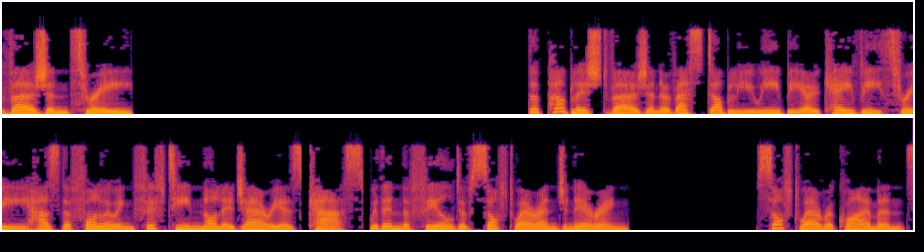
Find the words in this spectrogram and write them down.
version 3 The published version of SWEBOK v3 has the following 15 knowledge areas within the field of software engineering. Software requirements.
